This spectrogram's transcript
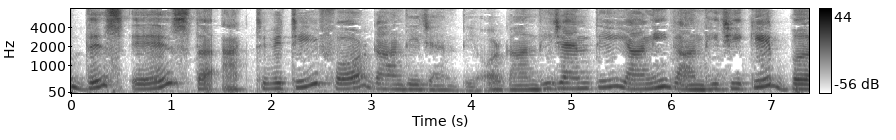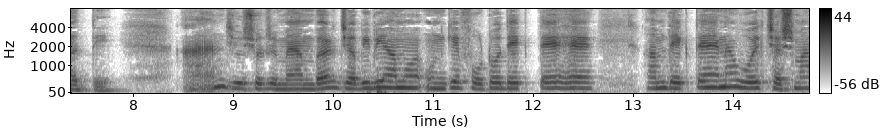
this is the activity for gandhi jayanti or gandhi jayanti yani gandhi ji ke birthday and you should remember जब भी हम उनके फ़ोटो देखते हैं हम देखते हैं ना वो एक चश्मा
